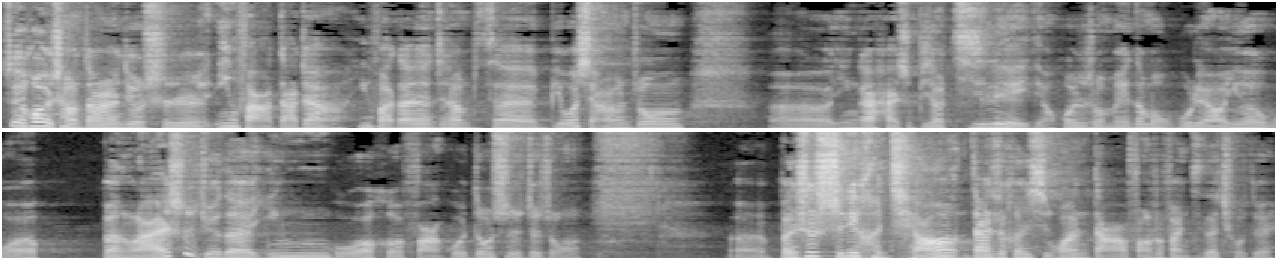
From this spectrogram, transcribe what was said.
最后一场当然就是英法大战啊，英法大战这场比赛比我想象中，呃，应该还是比较激烈一点，或者说没那么无聊，因为我本来是觉得英国和法国都是这种，呃，本身实力很强，但是很喜欢打防守反击的球队。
